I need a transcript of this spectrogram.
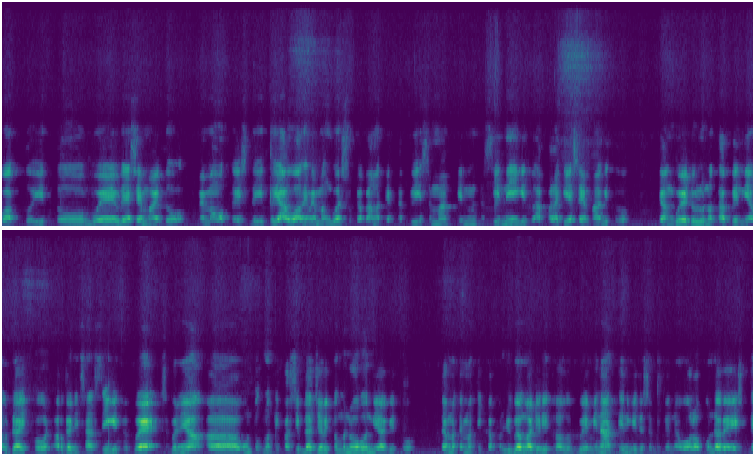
waktu itu gue udah SMA itu, memang waktu SD itu ya awalnya memang gue suka banget ya, tapi semakin ke sini gitu, apalagi SMA gitu, yang gue dulu notabene udah ikut organisasi gitu, gue sebenarnya, eee, untuk motivasi belajar itu menurun ya gitu. Dan matematika pun juga nggak jadi terlalu gue minatin gitu sebetulnya, walaupun dari SD,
